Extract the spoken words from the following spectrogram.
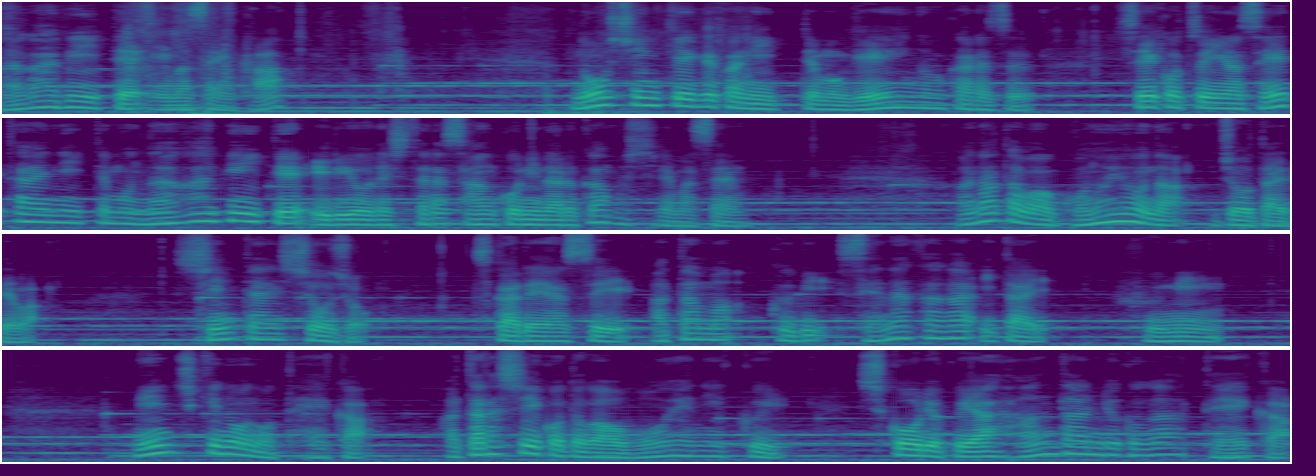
長引いていませんか？脳神経外科に行っても原因がわからず整骨院や整体に行っても長引いているようでしたら参考になるかもしれません。あなたはこのような状態では身体症状疲れやすい頭首背中が痛い不眠。認知機能の低下。新しいことが覚えにくい。思考力や判断力が低下。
